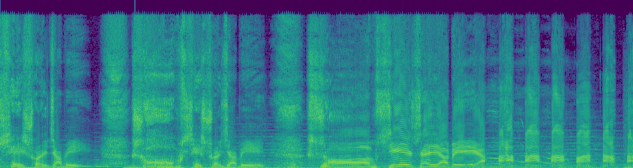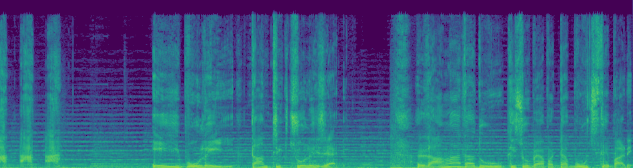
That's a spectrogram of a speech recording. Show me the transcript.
শেষ হয়ে যাবে। সব শেষ হয়ে যাবে। সব শেষ হয়ে যাবে। এই বলেই তান্ত্রিক চলে যায়। রাঙা দাদু কিছু ব্যাপারটা বুঝতে পারে।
